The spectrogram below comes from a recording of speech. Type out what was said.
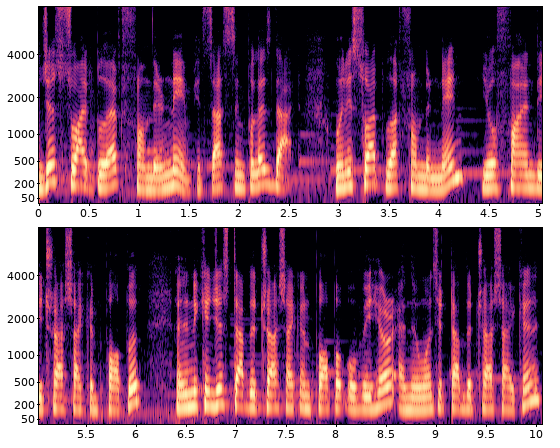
Just swipe left from their name. It's as simple as that. When you swipe left from their name you'll find the trash icon pop up. And then you can just tap the trash icon pop up over here. And then once you tap the trash trash icon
